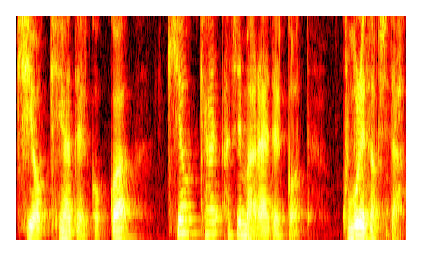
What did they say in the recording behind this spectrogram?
기억해야 될 것과 기억하지 말아야 될 것 구분해서 합시다.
